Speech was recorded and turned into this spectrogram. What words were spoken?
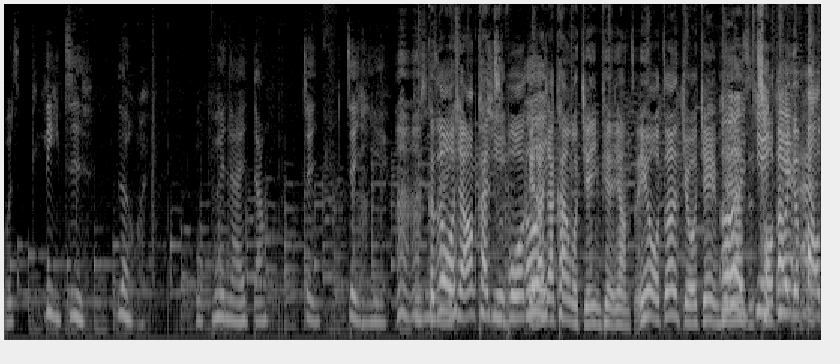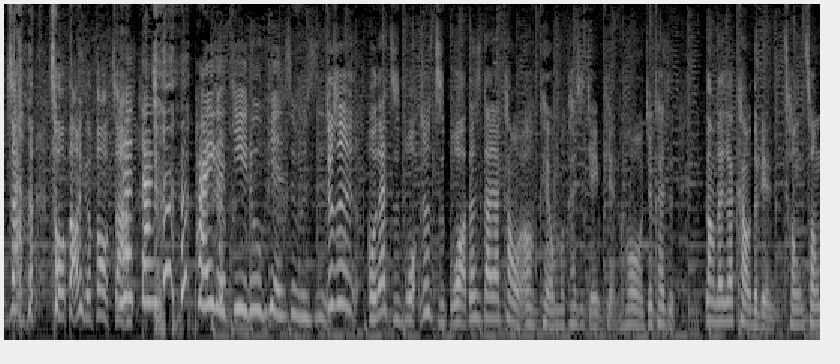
我立志认为我不会拿来当正正业。就是可是我想要开直播给大家看我剪影片的样子，因为我真的觉得我剪影片的样子 丑到一个爆炸，丑到一个爆炸因。为当拍一个纪录片是不是？就是我在直播，就是直播啊，但是大家看我哦，OK，我们开始剪影片，然后我就开始让大家看我的脸，从从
